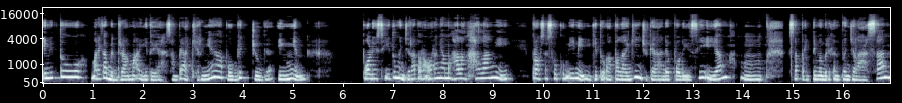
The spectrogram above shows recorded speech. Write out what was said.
ini tuh mereka berdrama gitu ya. Sampai akhirnya publik juga ingin polisi itu menjerat orang-orang yang menghalang-halangi proses hukum ini gitu. Apalagi juga ada polisi yang hmm, seperti memberikan penjelasan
